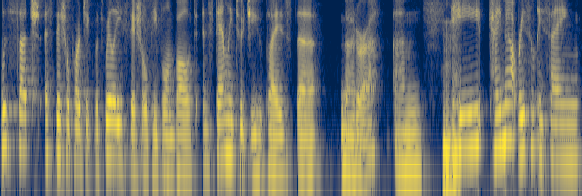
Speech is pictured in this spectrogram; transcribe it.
was such a special project with really special people involved. And Stanley Tucci, who plays the murderer, um, he came out recently saying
